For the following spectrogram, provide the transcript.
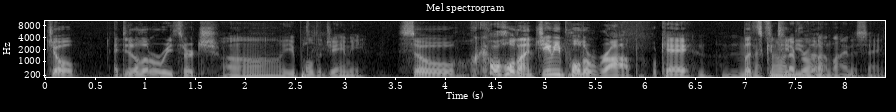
Joe, I did a little research. Oh, you pulled a Jamie. So oh, hold on, Jamie pulled a Rob. Okay, Mm, let's that's continue. not what everyone though. online is saying.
